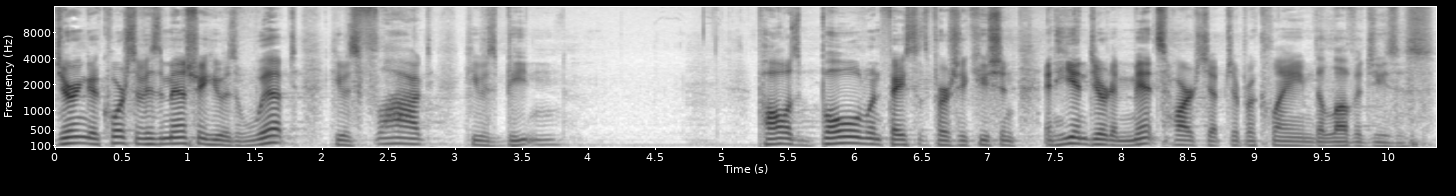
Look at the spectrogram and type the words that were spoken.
During the course of his ministry, he was whipped, he was flogged, he was beaten. Paul was bold when faced with persecution, and he endured immense hardship to proclaim the love of Jesus.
